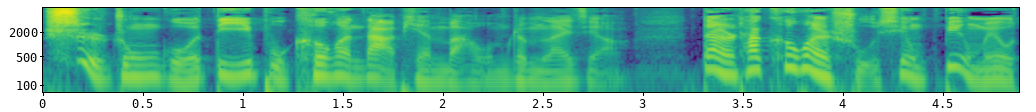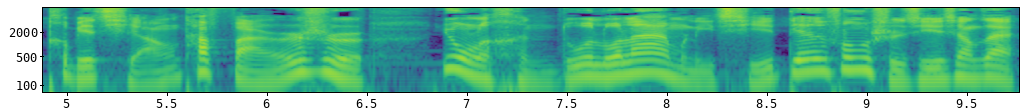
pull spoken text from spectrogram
是中国第一部科幻大片吧，我们这么来讲，但是它科幻属性并没有特别强，它反而是。用了很多罗兰·艾姆里奇巅峰时期，像在《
